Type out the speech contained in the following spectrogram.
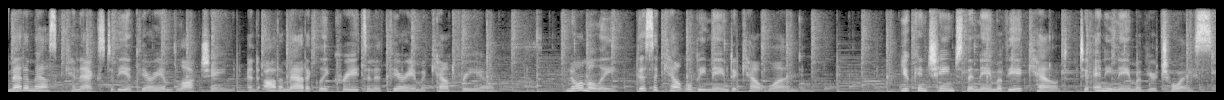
MetaMask connects to the Ethereum blockchain and automatically creates an Ethereum account for you. Normally, this account will be named Account 1. You can change the name of the account to any name of your choice.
